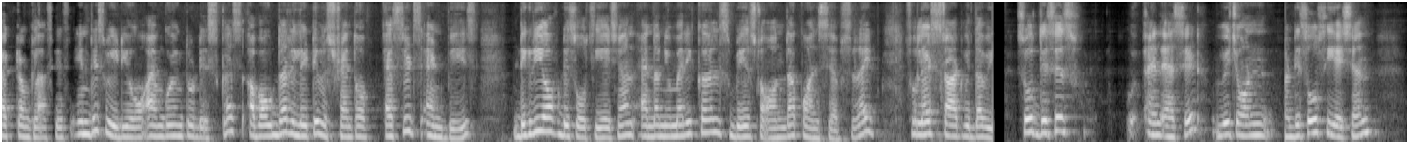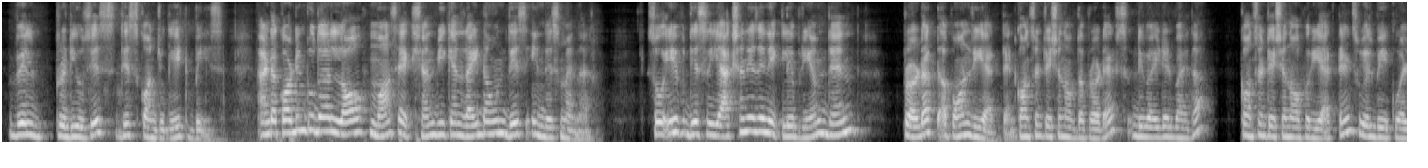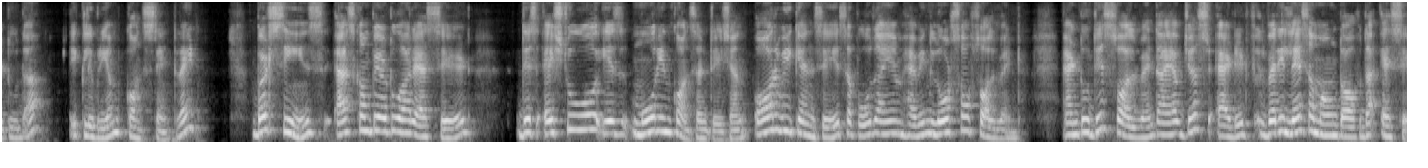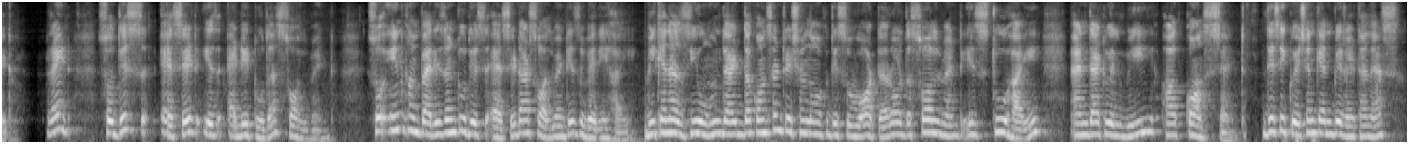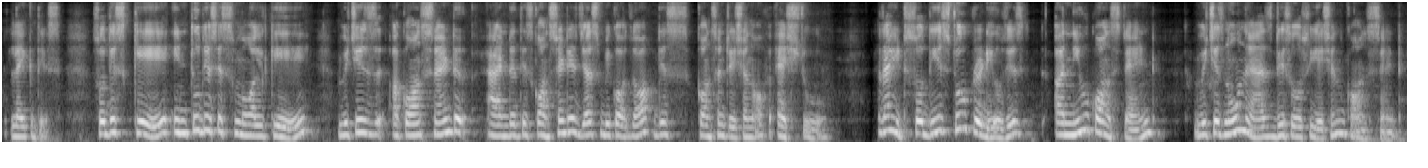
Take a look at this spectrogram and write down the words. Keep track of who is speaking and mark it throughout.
Speaker 1: spectrum classes. In this video, I am going to discuss about the relative strength of acids and base, degree of dissociation and the numericals based on the concepts, right? So let's start with the video. So this is an acid which on dissociation will produces this conjugate base. And according to the law of mass action, we can write down this in this manner. So if this reaction is in equilibrium, then product upon reactant. Concentration of the products divided by the concentration of reactants will be equal to the equilibrium constant right? But since as compared to our acid this H2O is more in concentration or we can say suppose I am having lots of solvent and to this solvent I have just added very less amount of the acid right? So this acid is added to the solvent so in comparison to this acid, our solvent is very high. We can assume that the concentration of this water or the solvent is too high and that will be a constant. This equation can be written as like this. So this K into this small k which is a constant and this constant is just because of this concentration of H2O. Right, so these two produces a new constant which is known as dissociation constant.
